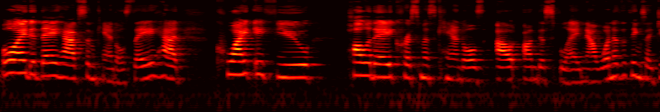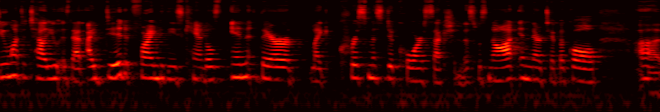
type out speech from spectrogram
boy, did they have some candles. They had quite a few holiday Christmas candles out on display. Now, one of the things I do want to tell you is that I did find these candles in their like Christmas decor section. This was not in their typical uh,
